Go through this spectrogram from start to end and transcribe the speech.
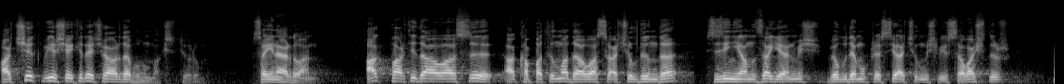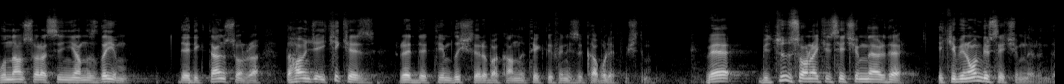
açık bir şekilde çağrıda bulunmak istiyorum. Sayın Erdoğan, AK Parti davası, kapatılma davası açıldığında sizin yanınıza gelmiş ve bu demokrasiye açılmış bir savaştır. Bundan sonra sizin yanınızdayım dedikten sonra daha önce iki kez reddettiğim Dışişleri Bakanlığı teklifinizi kabul etmiştim. Ve bütün sonraki seçimlerde, 2011 seçimlerinde,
